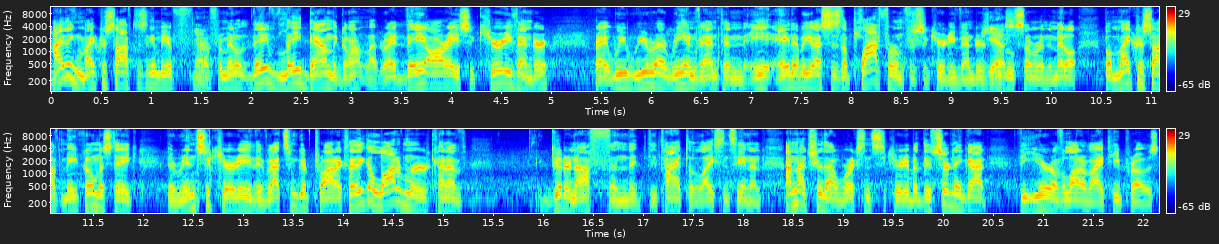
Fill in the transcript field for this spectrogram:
I think Microsoft is going to be a, Yeah. a formidable. They've laid down the gauntlet, right? They are a security vendor, right? We, we were at reInvent, and a- AWS is the platform for security vendors. Yes. Google somewhere in the middle, but Microsoft, make no mistake, they're in security. They've got some good products. I think a lot of them are kind of good enough and they, they tie it to the licensing and I'm not sure that works in security but they've certainly got the ear of a lot of IT pros.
